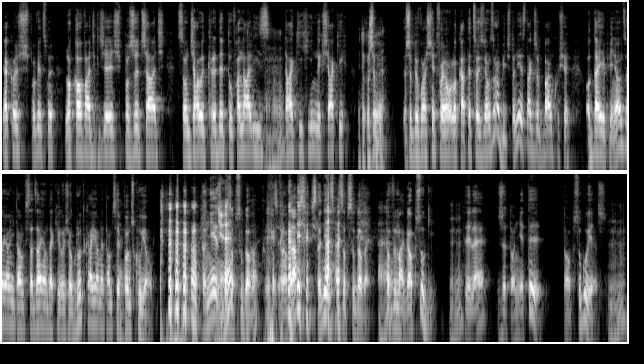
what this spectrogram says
jakoś powiedzmy lokować gdzieś, pożyczać. Są działy kredytów, analiz Mhm. takich, innych, siakich, I to kosztuje. żeby, żeby właśnie twoją lokatę coś z nią zrobić. To nie jest tak, że w banku się oddaje pieniądze i oni tam wsadzają do jakiegoś ogródka i one tam sobie pączkują. To nie jest Nie? bezobsługowe, O, kurczę. prawda? To nie jest bezobsługowe. Aha. To wymaga obsługi. Mhm. Tyle, że to nie ty to obsługujesz. Mhm.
